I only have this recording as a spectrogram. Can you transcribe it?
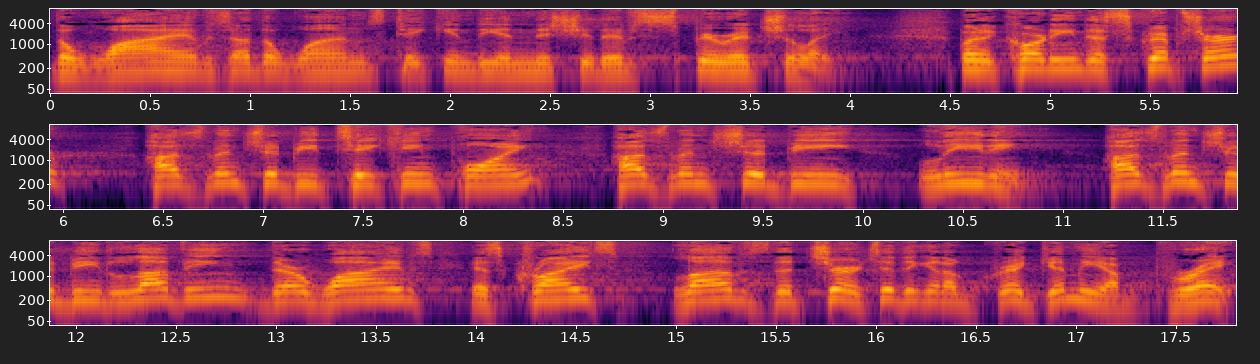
the wives are the ones taking the initiative spiritually. But according to scripture, husbands should be taking point. Husbands should be leading. Husbands should be loving their wives as Christ loves the church. They're thinking, oh, Greg, give me a break.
